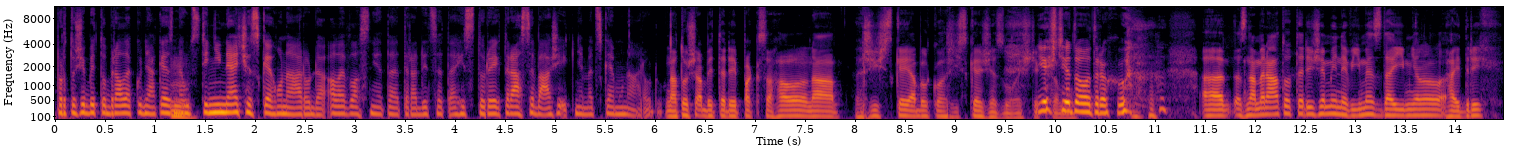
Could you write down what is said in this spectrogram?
protože by to bral jako nějaké hmm. zneuctění ne českého národa, ale vlastně té tradice, té historie, která se váží i k německému národu. Na tož, aby tedy pak sahal na hřížské jablko hřížské žezlo ještě. Ještě toho trochu. Eh, znamená to tedy, že my nevíme, zda jí měl Heidrich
